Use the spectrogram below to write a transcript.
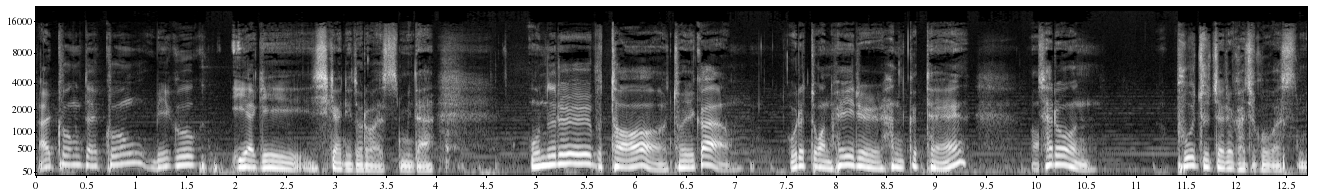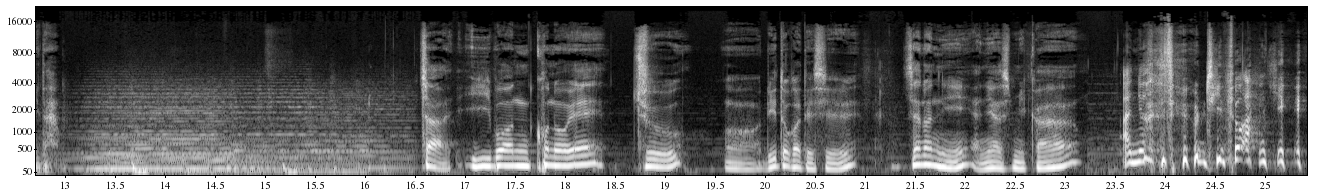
알콩달콩 미국 이야기 시간이 돌아왔습니다. 오늘부터 저희가 오랫동안 회의를 한 끝에 어, 새로운 부주제를 가지고 왔습니다. 자, 이번 코너의 주 어, 리더가 되실 센 언니 안녕하십니까? 안녕하세요. 리더 아니에요.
